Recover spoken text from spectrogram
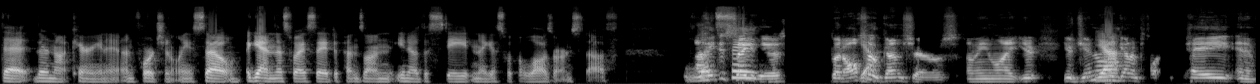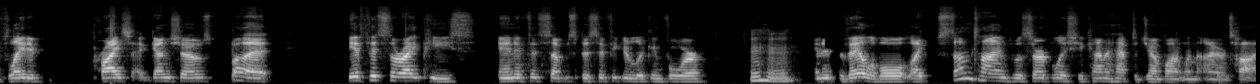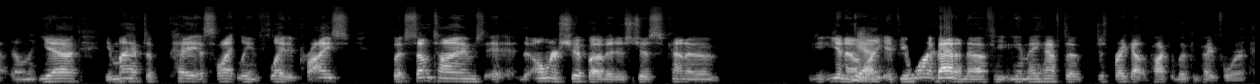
that they're not carrying it unfortunately so again that's why i say it depends on you know the state and i guess what the laws are and stuff Let's i hate to say, say this but also yeah. gun shows i mean like you're you're generally yeah. going to pay an inflated price at gun shows but if it's the right piece and if it's something specific you're looking for mm-hmm. and it's available like sometimes with surplus you kind of have to jump on it when the iron's hot and yeah you might have to pay a slightly inflated price but sometimes it, the ownership of it is just kind of you know yeah. like if you want it bad enough you, you, may have to just break out the pocketbook and pay for it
